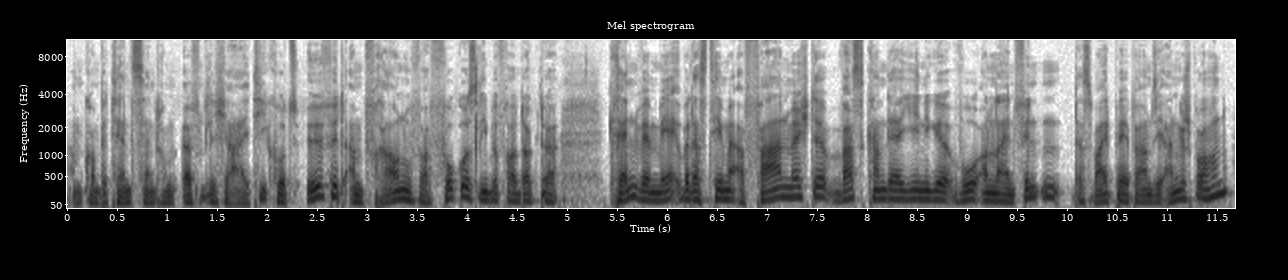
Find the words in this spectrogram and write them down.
am Kompetenzzentrum öffentliche IT, kurz ÖFIT, am Fraunhofer Fokus. Liebe Frau Dr. Krenn, wer mehr über das Thema erfahren möchte, was kann derjenige wo online finden? Das White Paper haben Sie angesprochen.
